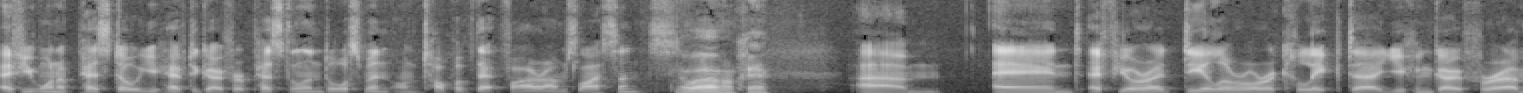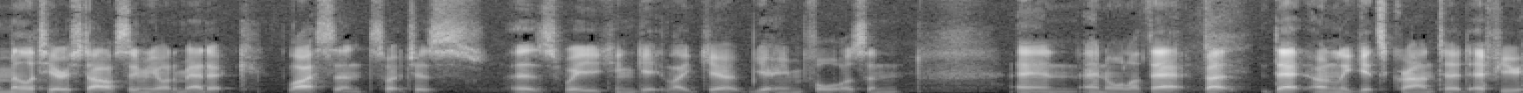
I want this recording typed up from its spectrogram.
If you want a pistol, you have to go for a pistol endorsement on top of that firearms license. Oh wow. Okay. Um, and if you're a dealer or a collector, you can go for a military-style semi-automatic license, which is is where you can get like your your M4s and and and all of that. But that only gets granted if you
